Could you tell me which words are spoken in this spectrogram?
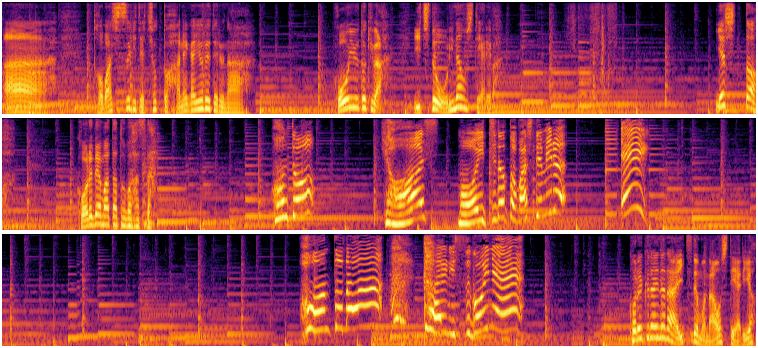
ああ飛ばしすぎてちょっと羽がよれてるな。こういう時は一度折り直してやれば。よしっとこれでまた飛ぶはずだ。本当？よーしもう一度飛ばしてみるこれくらいならいつでも直してやるよ。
